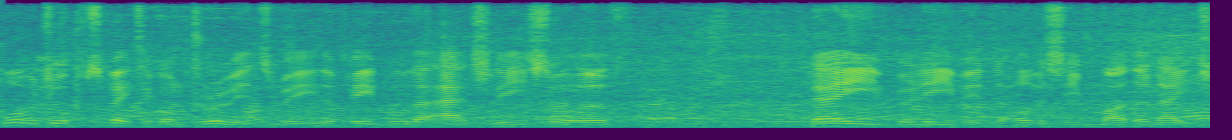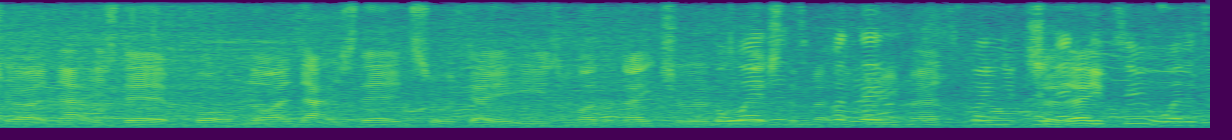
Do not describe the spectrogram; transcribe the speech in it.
what would your perspective on druids be? The people that actually sort of, they believe in obviously Mother Nature and that is their bottom line, that is their sort of deity is Mother Nature and But, where does, the but then free man. when you connect So connect they- it to, where does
